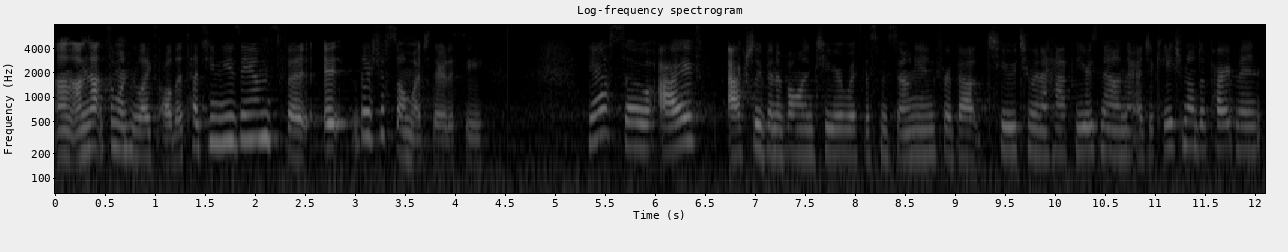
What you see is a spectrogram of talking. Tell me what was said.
Um, I'm not someone who likes all the touchy museums, but it, there's just so much there to see. Yeah, so I've actually been a volunteer with the Smithsonian for about two, two and a half years now in their educational department.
